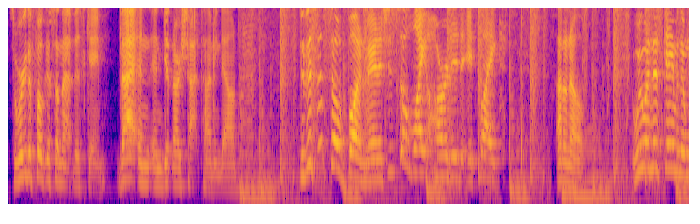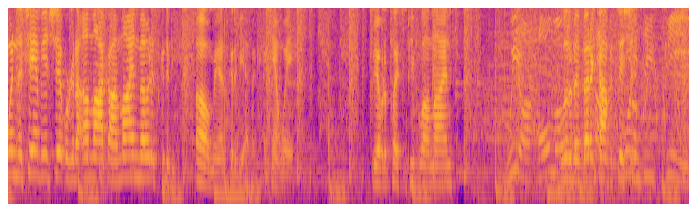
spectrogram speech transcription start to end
So we're going to focus on that this game. That and, and getting our shot timing down. Dude, this is so fun, man. It's just so lighthearted. It's like, I don't know. If we win this game and then win the championship, we're going to unlock online mode. It's going to be, oh man, it's going to be epic. I can't wait. Be able to play some people online. We are almost A little bit better top, One competition. of these teams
